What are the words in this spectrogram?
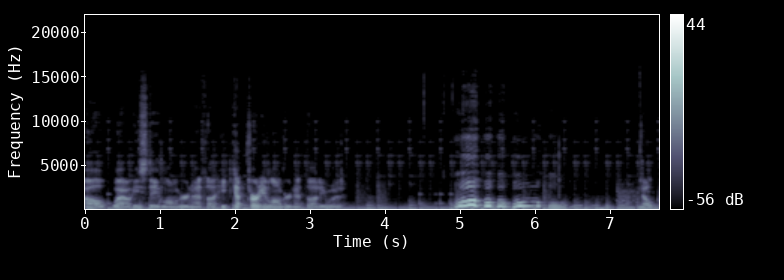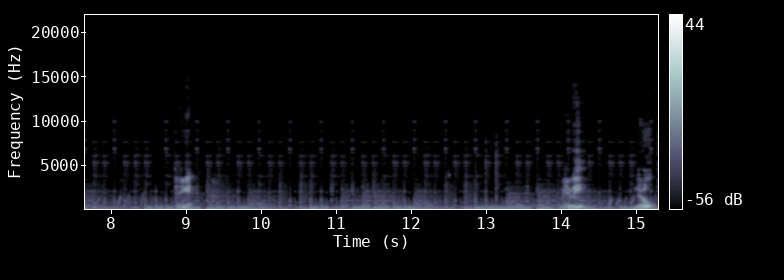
Oh, wow, he stayed longer than I thought. He kept turning longer than I thought he would. Nope. Dang it. Maybe? Nope.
